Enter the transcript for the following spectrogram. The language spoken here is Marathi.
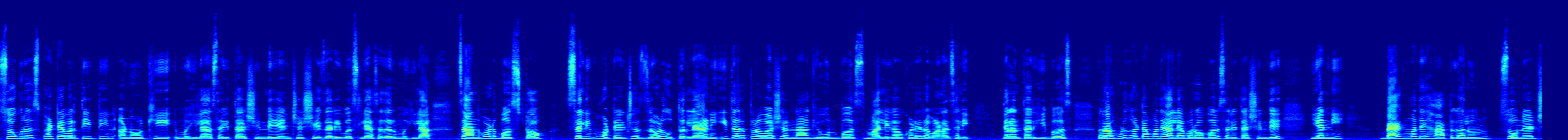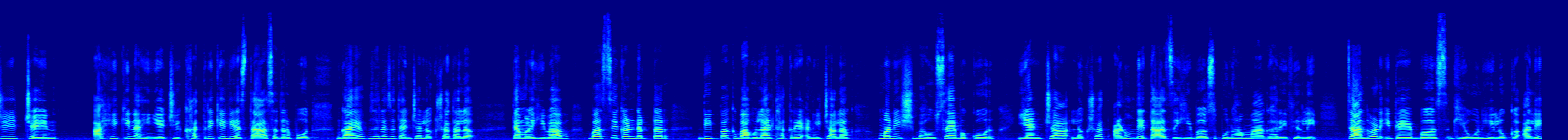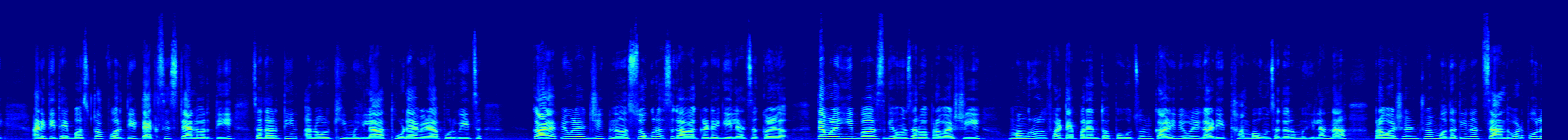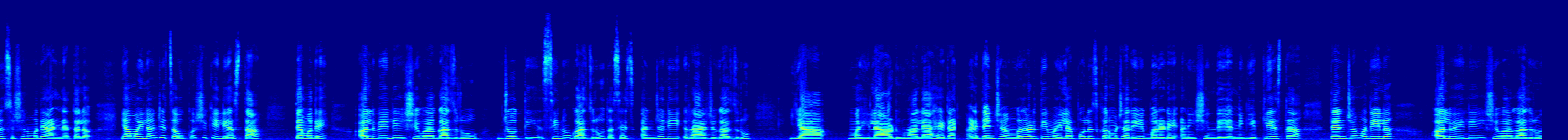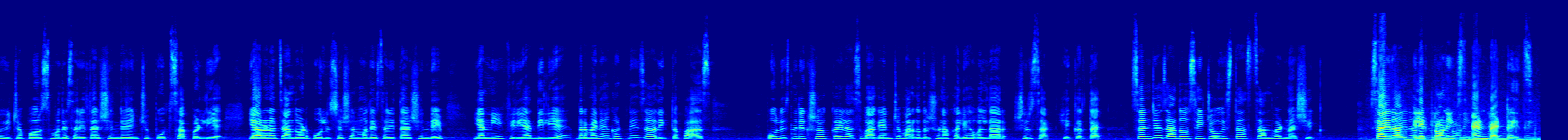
सोग्रस फाट्यावरती तीन अनोळखी महिला सरिता शिंदे यांच्या शेजारी बसल्या. सदर महिला चांदवड बस स्टॉप सलीम हॉटेलच्या जवळ उतरल्या आणि इतर प्रवाशांना घेऊन बस मालेगावकडे रवाना झाली. त्यानंतर ही बस राहुळ घाटामध्ये आल्याबरोबर सरिता शिंदे यांनी बॅगमध्ये हात घालून सोन्याची चेन आहे की नाही याची खात्री केली असता सदर पोत गायब झाल्याचं त्यांच्या लक्षात आलं. त्यामुळे ही बाब बसचे कंडक्टर दीपक बाबूलाल ठाकरे आणि चालक मनीष भाऊसाहेब कोर यांच्या लक्षात आणून देताच ही बस पुन्हा माघारी फिरली. चांदवड इथे बस घेऊन ही लोक आले आणि तिथे बस स्टॉपवरती टॅक्सी स्टँडवरती सदर तीन अनोळखी महिला थोड्या वेळापूर्वीच काळ्या पिवळ्या जीपनं सोग्रस गावाकडे गेल्याचं कळलं. त्यामुळे ही बस घेऊन सर्व प्रवाशी मंगरुळ फाट्यापर्यंत पोहोचून काळी पिवळी गाडी थांबवून सदर महिलांना प्रवाशांच्या मदतीनं चांदवड पोलीस स्टेशनमध्ये आणण्यात आलं. या महिलांची चौकशी केली असता त्यामध्ये अलवेली शिवा गाजरू ज्योती सिनू गाजरू तसेच अंजली राज गाजरू या महिला आढळून आल्या आहेत आणि त्यांची अंगझडती महिला पोलीस कर्मचारी बर्डे आणि शिंदे यांनी घेतली असता त्यांच्यामधील अलवेली शिवा गाजरू हिच्या पर्समध्ये सरिता शिंदे यांची पोत सापडली आहे. यावरण चांदवड पोलीस स्टेशनमध्ये सरिता शिंदे यांनी फिर्याद दिली आहे. दरम्यान या घटनेचा अधिक तपास पोलीस निरीक्षक कैलास वाघ यांच्या मार्गदर्शनाखाली हवालदार शिरसाट हे करतायत. संजय जाधव सी चोवीस तास Chandwad Nashik. Sairam electronics and batteries.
